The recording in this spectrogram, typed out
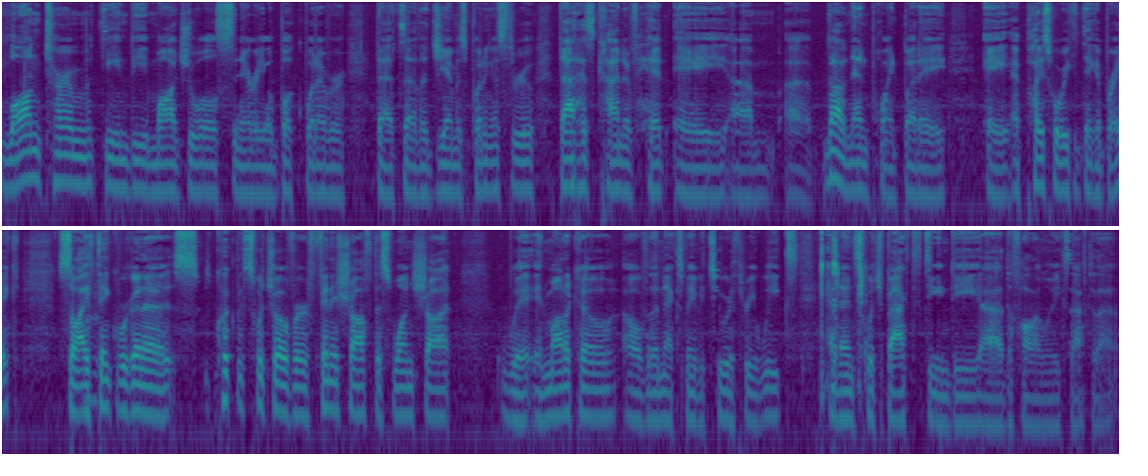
long term D and D module scenario book, whatever that uh, the GM is putting us through, that has kind of hit a um, uh, not an endpoint, but a a, a place where we can take a break. So I think we're gonna s- quickly switch over, finish off this one shot wi- in Monaco over the next maybe two or three weeks, and then switch back to D and D uh, the following weeks after that.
